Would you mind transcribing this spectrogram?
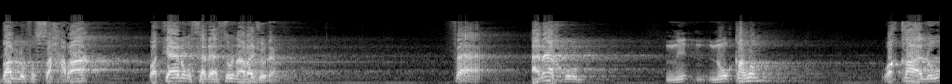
ضلوا في الصحراء وكانوا ثلاثون رجلا. فأناخوا نوقهم وقالوا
